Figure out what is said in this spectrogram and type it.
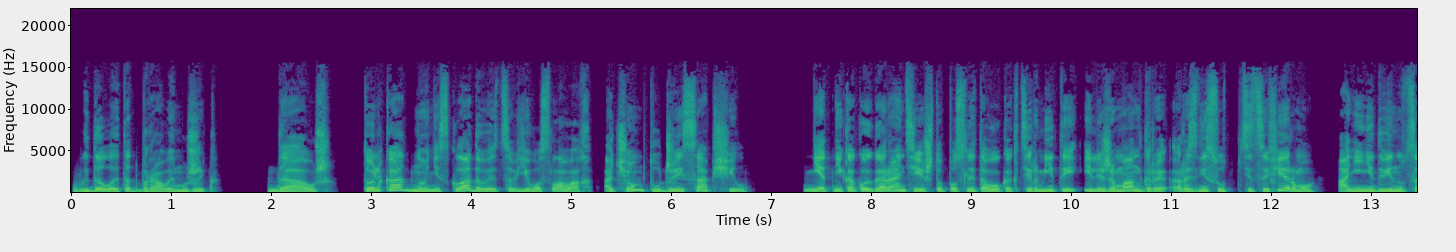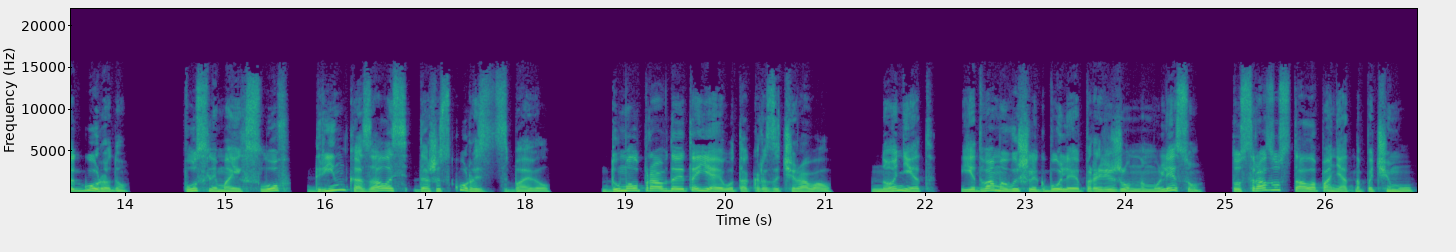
выдал этот бравый мужик. Да уж, только одно не складывается в его словах, о чем тут же и сообщил. Нет никакой гарантии, что после того, как термиты или же мангры разнесут птицеферму, Они не двинутся к городу. После моих слов Дрин, казалось, даже скорость сбавил. Думал, правда, это я его так разочаровал. Но нет. Едва мы вышли к более прореженному лесу, то сразу стало понятно почему.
